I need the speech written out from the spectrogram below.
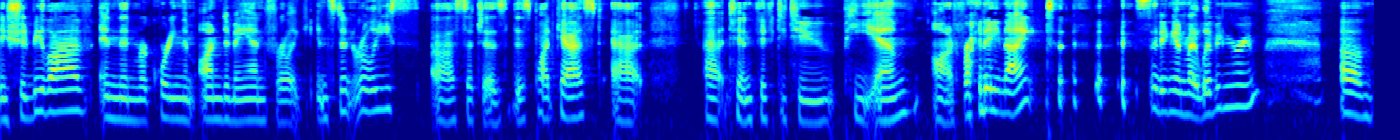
they should be live and then recording them on demand for like instant release, uh, such as this podcast at uh, 10:52 p.m. on a Friday night, sitting in my living room. Um,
